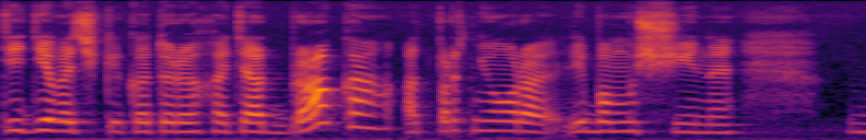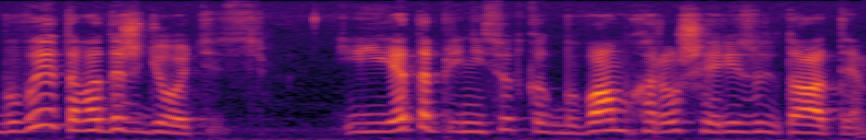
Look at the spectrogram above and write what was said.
те девочки, которые хотят брака от партнера, либо мужчины, вы этого дождетесь. И это принесет как бы вам хорошие результаты.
